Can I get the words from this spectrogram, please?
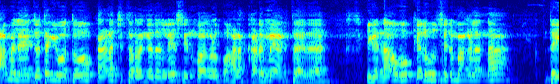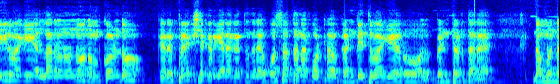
ಆಮೇಲೆ ಜೊತೆಗೆ ಇವತ್ತು ಕನ್ನಡ ಚಿತ್ರರಂಗದಲ್ಲಿ ಸಿನಿಮಾಗಳು ಬಹಳ ಕಡಿಮೆ ಆಗ್ತಾ ಇದೆ. ಈಗ ನಾವು ಕೆಲವು ಸಿನಿಮಾಗಳನ್ನ ಧೈರ್ಯವಾಗಿ ಎಲ್ಲರನ್ನೂ ನಂಬ್ಕೊಂಡು ಕೆರೆ ಪ್ರೇಕ್ಷಕರಿಗೆ ಏನಾಗತ್ತಂದ್ರೆ ಹೊಸತನ ಕೊಟ್ರೆ ಅವ್ರು ಖಂಡಿತವಾಗಿ ಅವರು ಬೆಂಟಾಡ್ತಾರೆ ನಮ್ಮನ್ನ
